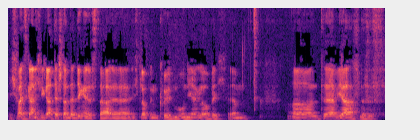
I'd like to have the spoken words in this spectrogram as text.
ich weiß gar nicht, wie gerade der Stand der Dinge ist da. Äh, ich glaube, in Köthen wohnen die ja, glaube ich. Ähm, und ähm, ja, das ist,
